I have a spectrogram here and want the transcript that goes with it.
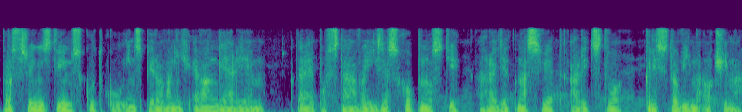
prostřednictvím skutků inspirovaných evangeliem, které povstávají ze schopnosti hledět na svět a lidstvo kristovýma očima.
